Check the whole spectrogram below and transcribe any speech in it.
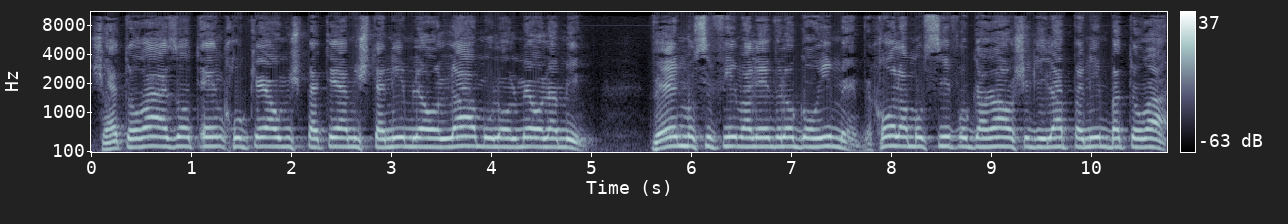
שהתורה הזאת אין חוקיה ומשפטיה משתנים לעולם ולעולמי עולמים, ואין מוסיפים עליהם ולא גורעים מהם, וכל המוסיף או גרע או שגילה פנים בתורה,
